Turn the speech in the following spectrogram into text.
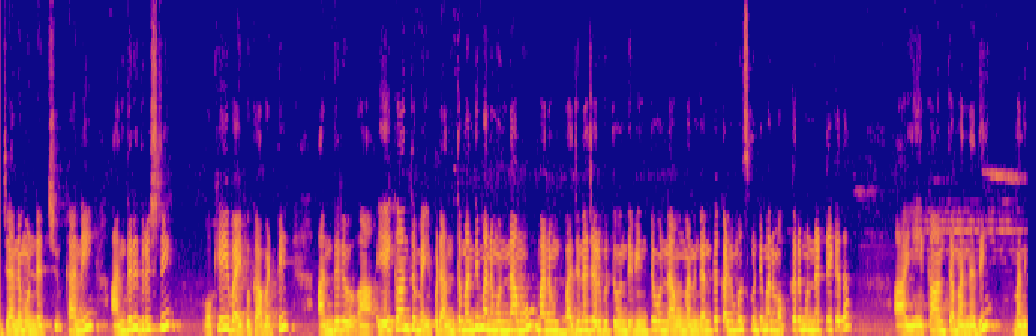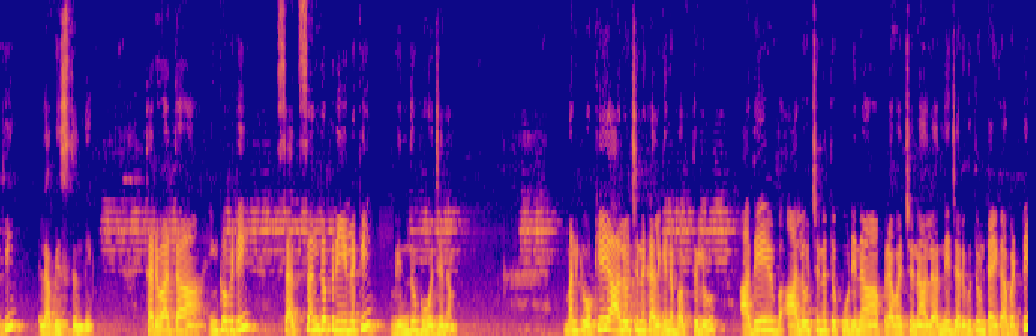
జనం ఉండొచ్చు. కానీ అందరి దృష్టి ఒకే వైపు కాబట్టి అందరూ ఏకాంతమే. ఇప్పుడు అంతమంది మనం ఉన్నాము మనం భజన జరుగుతుంది వింటూ ఉన్నాము మనం కనుక కళ్ళు మూసుకుంటే మనం ఒక్కరం ఉన్నట్టే కదా? ఆ ఏకాంతం అన్నది మనకి లభిస్తుంది. తర్వాత ఇంకొకటి సత్సంగ ప్రియులకి విందు భోజనం. మనకి ఒకే ఆలోచన కలిగిన భక్తులు అదే ఆలోచనతో కూడిన ప్రవచనాలు అన్నీ జరుగుతుంటాయి కాబట్టి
